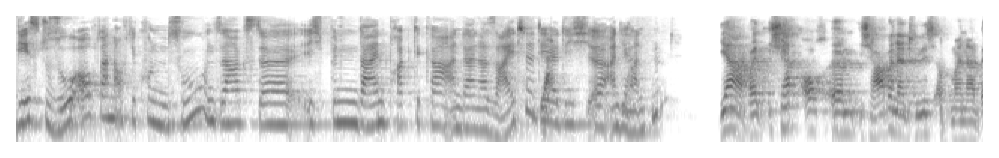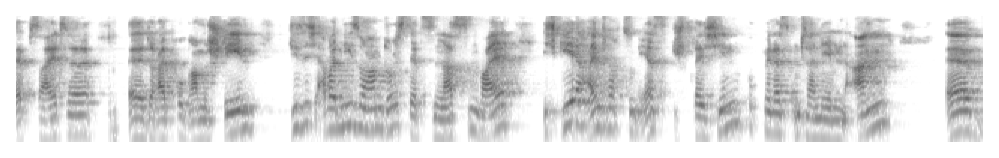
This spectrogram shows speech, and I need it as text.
Gehst du so auch dann auf die Kunden zu und sagst, äh, ich bin dein Praktiker an deiner Seite, der ja. dich äh, an die ja. Hand nimmt? Ja, weil ich habe auch, ähm, ich habe natürlich auf meiner Webseite äh, drei Programme stehen, die sich aber nie so haben durchsetzen lassen, weil ich gehe einfach zum Erstgespräch hin, gucke mir das Unternehmen an, äh,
